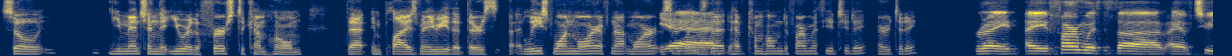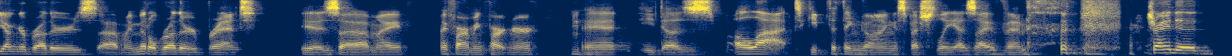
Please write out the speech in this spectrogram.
So you mentioned that you were the first to come home. That implies maybe that there's at least one more, if not more, yeah. siblings that have come home to farm with you today or today. Right. I farm with, uh, I have two younger brothers. Uh, my middle brother, Brent, is uh, my, my farming partner. Mm-hmm. And he does a lot to keep the thing going, especially as I've been trying to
